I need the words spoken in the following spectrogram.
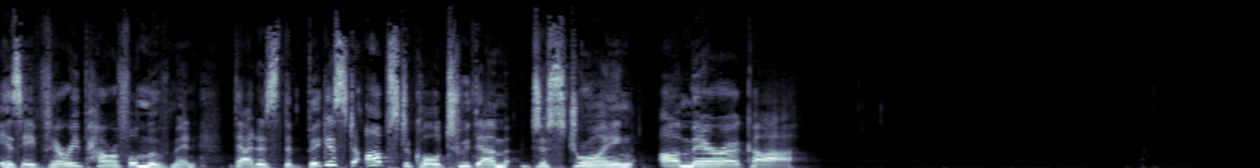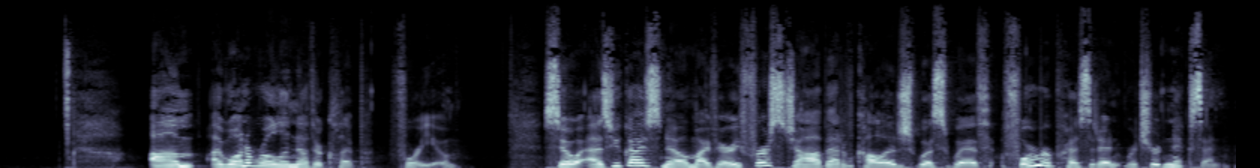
is a very powerful movement that is the biggest obstacle to them destroying America. Um, I want to roll another clip for you. So, as you guys know, my very first job out of college was with former President Richard Nixon.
